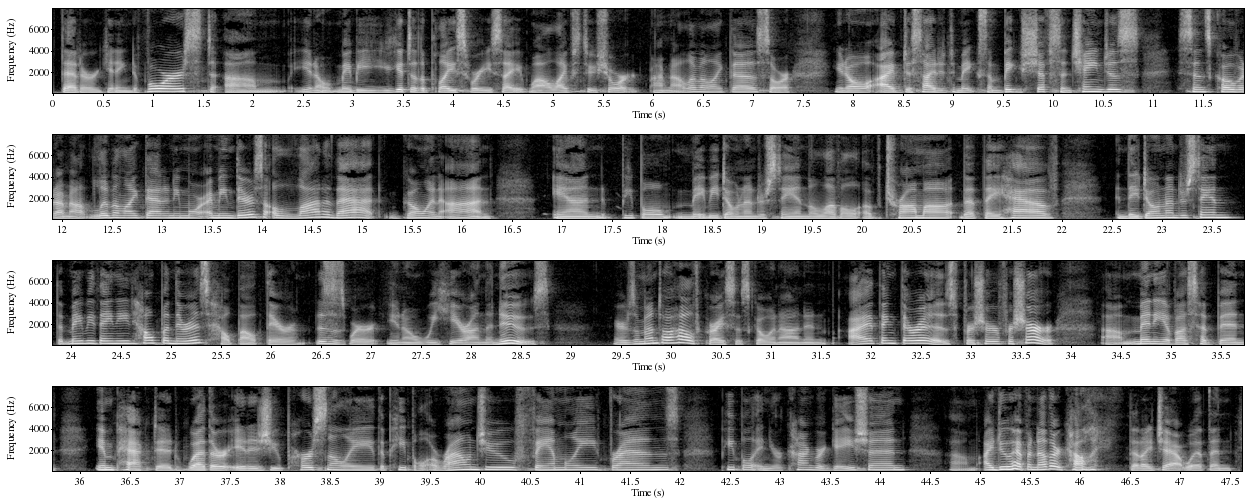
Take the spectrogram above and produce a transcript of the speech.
that are getting divorced. Um, you know, maybe you get to the place where you say, well, life's too short. I'm not living like this. Or, you know, I've decided to make some big shifts and changes since COVID. I'm not living like that anymore. I mean, there's a lot of that going on. And people maybe don't understand the level of trauma that they have. And they don't understand that maybe they need help, and there is help out there. This is where, you know, we hear on the news there's a mental health crisis going on, and I think there is for sure, for sure. Um, many of us have been impacted, whether it is you personally, the people around you, family, friends, people in your congregation. Um, I do have another colleague that I chat with, and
